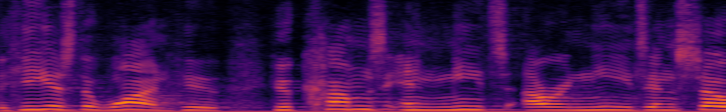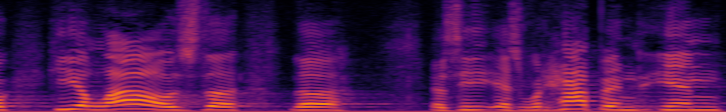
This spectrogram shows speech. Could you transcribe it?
that He is the one who, who comes and meets our needs. And so He allows the, the as, he, as what happened in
